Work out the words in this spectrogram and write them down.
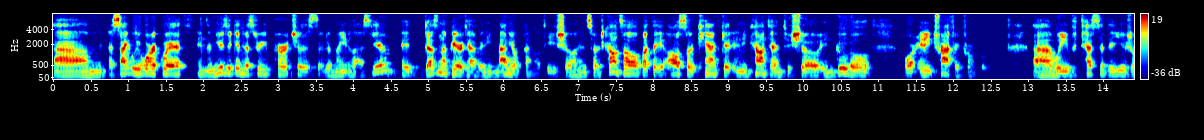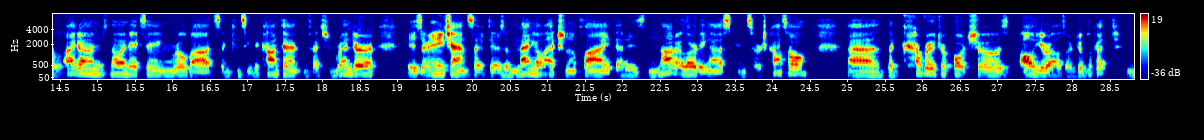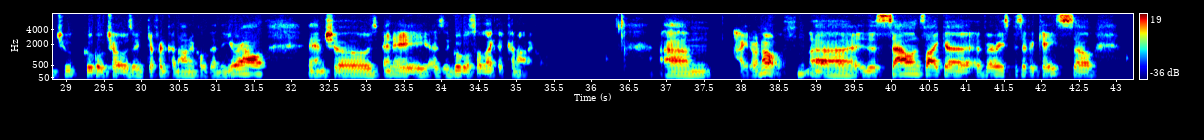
Um, a site we work with in the music industry purchased a domain last year. It doesn't appear to have any manual penalties shown in Search Console, but they also can't get any content to show in Google or any traffic from Google. Uh, we've tested the usual items, no indexing, robots, and can see the content and render. Is there any chance that there's a manual action applied that is not alerting us in Search Console? The coverage report shows all URLs are duplicate. And Google chose a different canonical than the URL and shows NA as a Google selected canonical. Um, I don't know. Uh, this sounds like a, a very specific case. So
